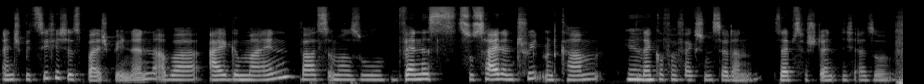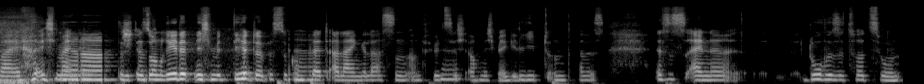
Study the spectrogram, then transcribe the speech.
ein spezifisches Beispiel nennen, aber allgemein war es immer so, wenn es zu Silent Treatment kam, ja. Lack of Affection ist ja dann selbstverständlich, also weil ich meine, ja, die Person redet nicht mit dir, da bist du komplett ja. alleingelassen und fühlst dich auch nicht mehr geliebt und alles. Es ist eine doofe Situation.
